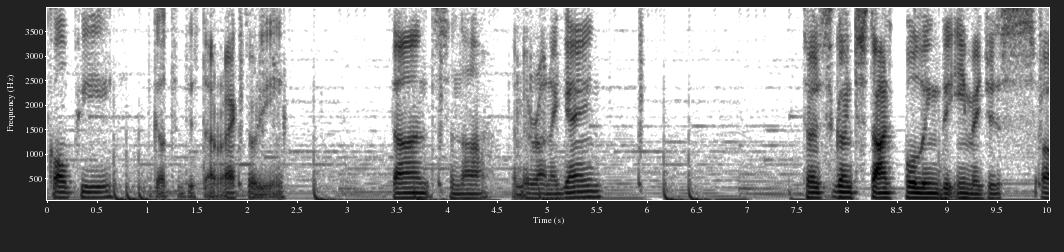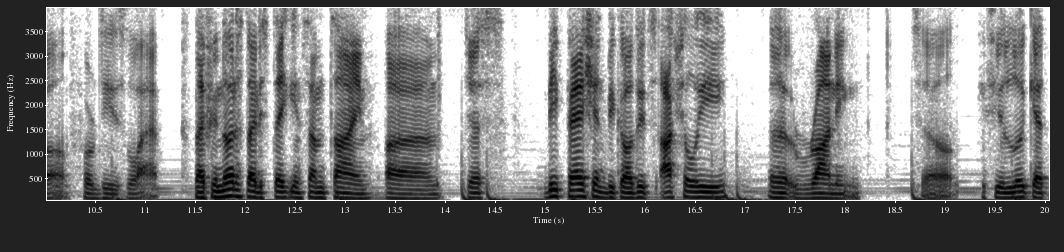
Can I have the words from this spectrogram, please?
copy, go to this directory. Done. So now let me run again. So it's going to start pulling the images uh, for this lab. Now, if you notice that it's taking some time, um, just be patient because it's actually uh, running. So if you look at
